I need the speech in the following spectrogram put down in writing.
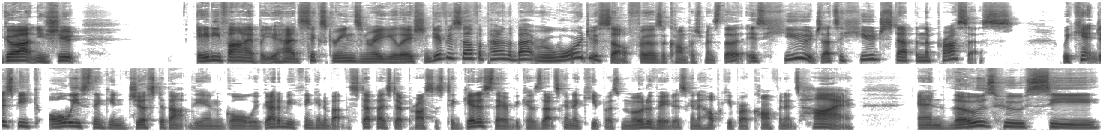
go out and you shoot 85, but you had six greens in regulation. Give yourself a pat on the back. Reward yourself for those accomplishments. That is huge. That's a huge step in the process. we can't just be always thinking just about the end goal. We've got to be thinking about the step by step process to get us there because that's going to keep us motivated. It's going to help keep our confidence high. And those who see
